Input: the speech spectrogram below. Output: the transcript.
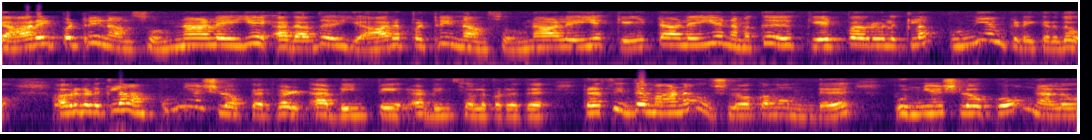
யாரை பற்றி நாம் சொன்னாலேயே அதாவது யாரை பற்றி நாம் சொன்னாலேயே கேட்டாலேயே நமக்கு கேட்பவர்களுக்கெல்லாம் புண்ணியம் கிடைக்கிறதோ அவர்களுக்கெல்லாம் புண்ணிய ஸ்லோகர்கள் அப்படின்னு பேர் அப்படின்னு சொல்லப்படுறது. பிரசித்தமான ஒரு ஸ்லோகமும் உண்டு. புண்ணிய ஸ்லோகோ நலோ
